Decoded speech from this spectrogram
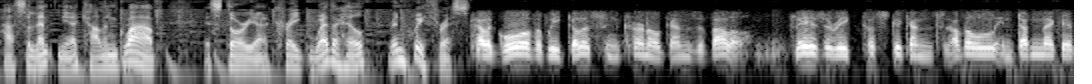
ha Solemnia Callan Guav. Historia Craig Weatherhill rin huithris. Calagov a wee gullus in Colonel gans a valo. Flehes a re cuska gans aval in Dudnaga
